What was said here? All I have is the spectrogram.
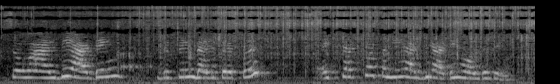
So I'll be adding different bell peppers. Except for paneer, I'll be adding all the things.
